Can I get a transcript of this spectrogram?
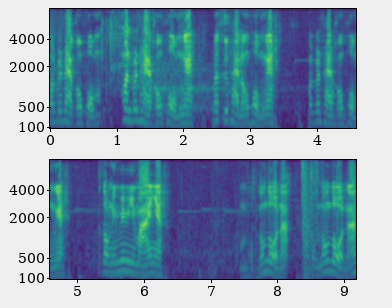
มันเป็นแผนของผม มันเป็นแผนของผมไง มันคือแผนของผมไง มันเป็นแผนของผมไง แล้วตรงนี้ไม่มีไม้ไง ผมผมต้องโดดนะ ผมต้องโดดนะ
